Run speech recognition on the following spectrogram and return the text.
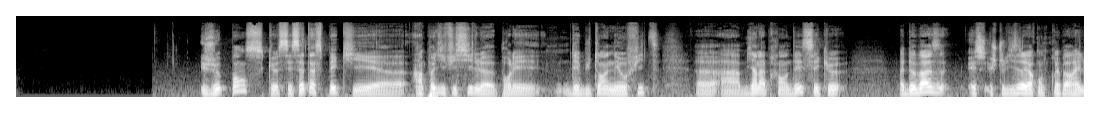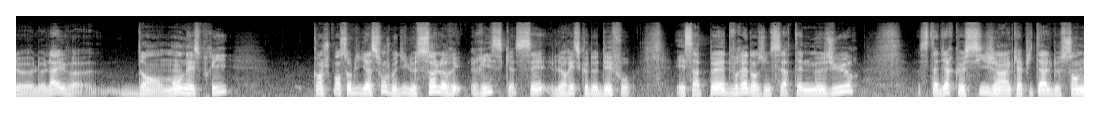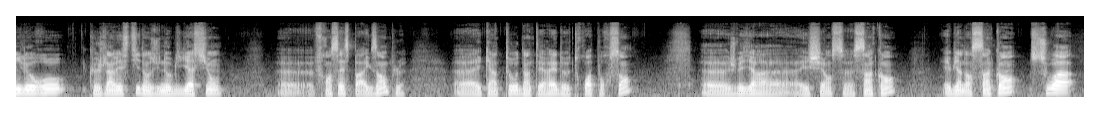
Je pense que c'est cet aspect qui est euh, un peu difficile pour les débutants et néophytes euh, à bien appréhender, c'est que bah, de base, et je te le disais d'ailleurs quand on préparait le, live, dans mon esprit, quand je pense obligation, je me dis le seul risque, c'est le risque de défaut. Et ça peut être vrai dans une certaine mesure, c'est-à-dire que si j'ai un capital de 100 000 euros, que je l'investis dans une obligation euh, française par exemple, euh, avec un taux d'intérêt de 3%, euh, je vais dire à échéance 5 ans, et eh bien dans 5 ans, soit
